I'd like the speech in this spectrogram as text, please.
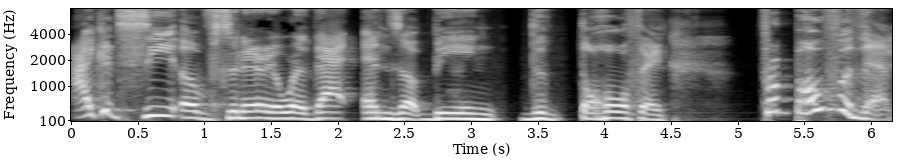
I could see a scenario where that ends up being the, the whole thing for both of them.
